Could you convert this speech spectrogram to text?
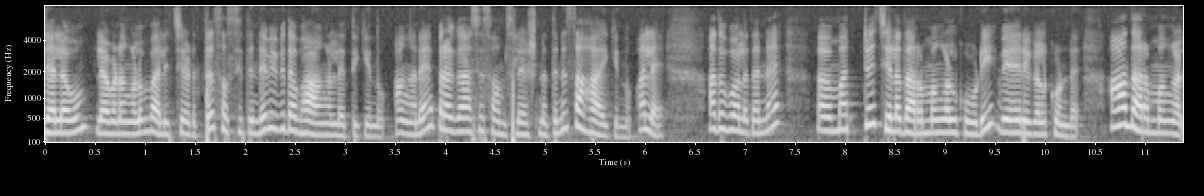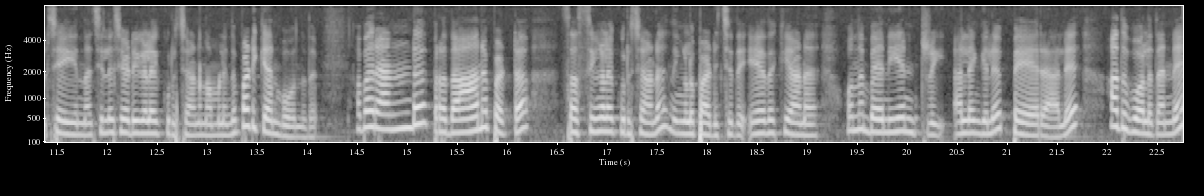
ജലവും ലവണങ്ങളും വലിച്ചെടുത്ത് സസ്യത്തിന്റെ വിവിധ ഭാഗങ്ങളിൽ എത്തിക്കുന്നു. അങ്ങനെ പ്രകാശ സംശ്ലേഷണത്തിന് സഹായിക്കുന്നു അല്ലേ? അതുപോലെ തന്നെ മറ്റ് ചില ധർമ്മങ്ങൾ കൂടി വേരുകൾക്കുണ്ട്. ആ ധർമ്മങ്ങൾ ചെയ്യുന്ന ചില ചെടികളെക്കുറിച്ചാണ് നമ്മളിന്ന് പഠിക്കാൻ പോകുന്നത്. അപ്പോൾ രണ്ട് പ്രധാനപ്പെട്ട സസ്യങ്ങളെക്കുറിച്ചാണ് നിങ്ങൾ പഠിച്ചത്. ഏതൊക്കെയാണ്? ഒന്ന് ബനിയൻ ട്രീ അല്ലെങ്കിൽ പേരാൽ അതുപോലെ തന്നെ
